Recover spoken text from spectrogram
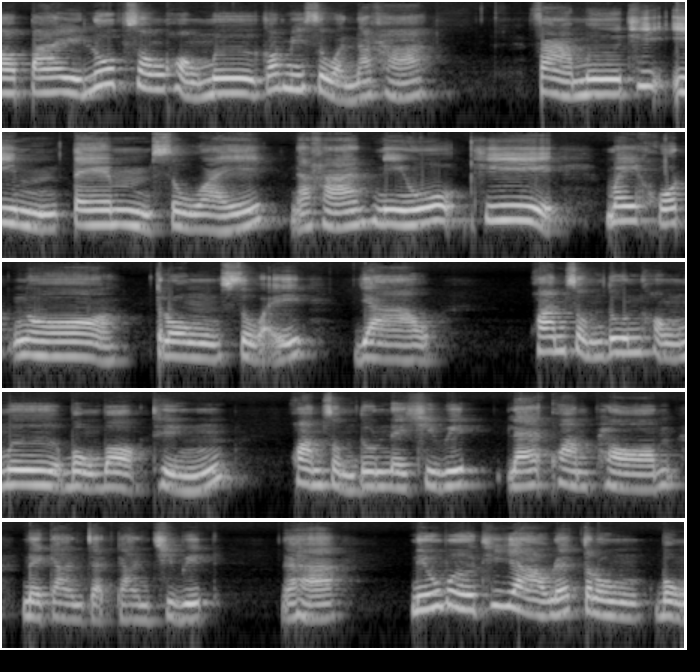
ต่อไปรูปทรงของมือก็มีส่วนนะคะ ฝ่ามือที่อิ่มเต็มสวยนะคะ นิ้วที่ไม่คดงอ ตรงสวยยาว ความสมดุลของมือบ่งบอกถึงความสมดุลในชีวิตและความพร้อมในการจัดการชีวิตนะคะ นิ้วมือที่ยาวและตรงบ่ง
